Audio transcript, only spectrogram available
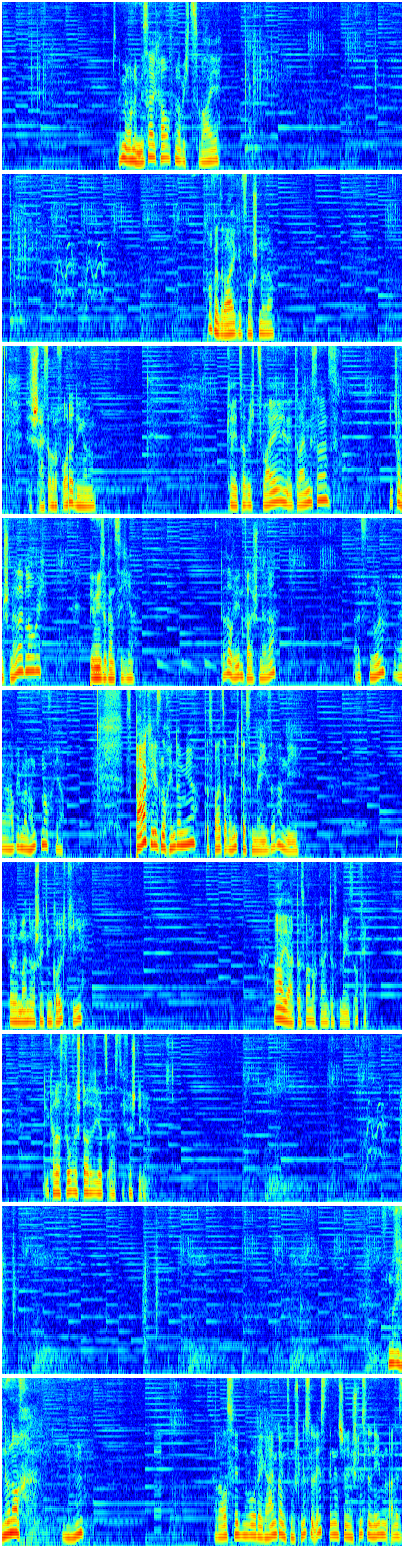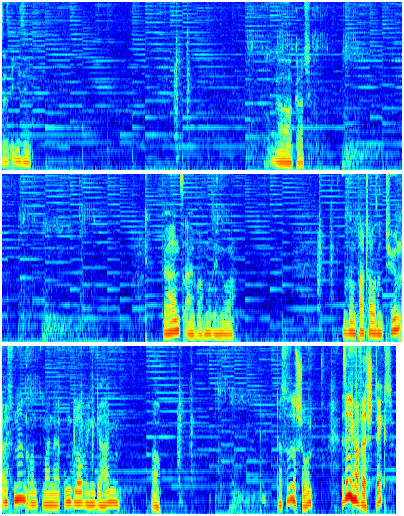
Soll ich mir noch eine Missile kaufen? Habe ich zwei. Kauf mir drei, geht's noch schneller. Scheiß Out-of-Order-Dinger, ne? Okay, jetzt habe ich zwei, drei Missiles. Geht schon schneller, glaube ich. Bin mir nicht so ganz sicher. Das ist auf jeden Fall schneller. Als null. Äh, habe ich meinen Hund noch? Ja. Sparky ist noch hinter mir. Das war jetzt aber nicht das Maze, oder? Nee. Ich glaube, er meinte wahrscheinlich den Gold Ah ja, das war noch gar nicht das Maze. Okay. Die Katastrophe startet jetzt erst. Ich verstehe. Jetzt muss ich nur noch mhm, herausfinden, wo der Geheimgang zum Schlüssel ist. Dann ganz schnell den Schlüssel nehmen und alles ist easy. Gott. Ganz einfach muss ich nur... Ich muss noch ein paar tausend Türen öffnen und meine unglaublichen geheimen... Oh. Das ist es schon. Ist ja nicht mal versteckt.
